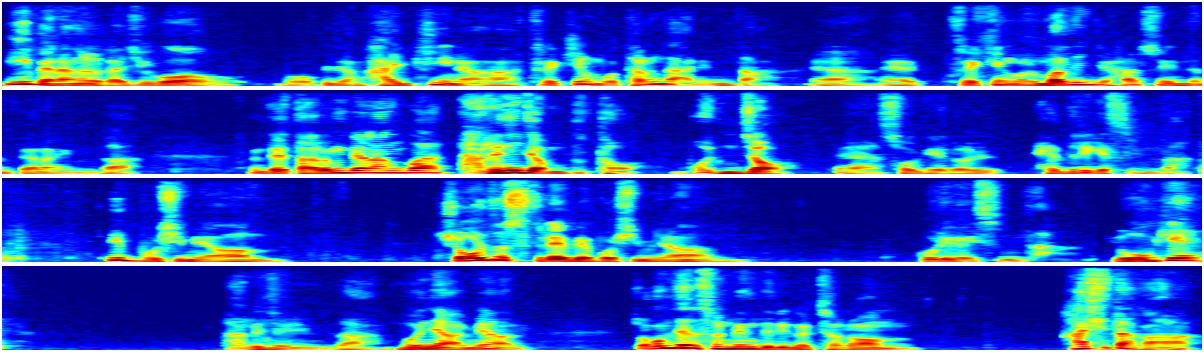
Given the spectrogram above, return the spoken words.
이 배낭을 가지고 뭐 그냥 하이킹이나 트레킹을 못하는 거 아닙니다. 야, 예, 트레킹 얼마든지 할 수 있는 배낭입니다. 근데 다른 배낭과 다른 점부터 먼저 예, 소개를 해드리겠습니다. 이 보시면 숄더 스트랩에 보시면 고리가 있습니다. 요게 다른 점입니다. 뭐냐면 조금 전에 설명드린 것처럼 가시다가,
